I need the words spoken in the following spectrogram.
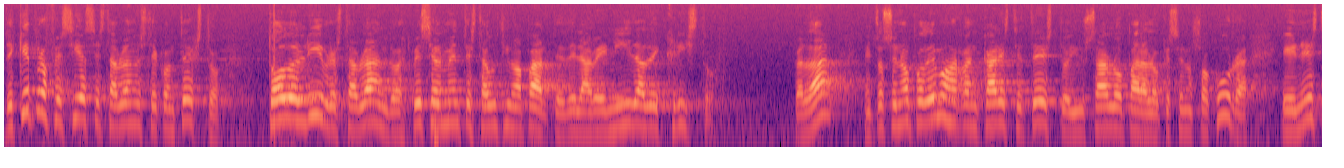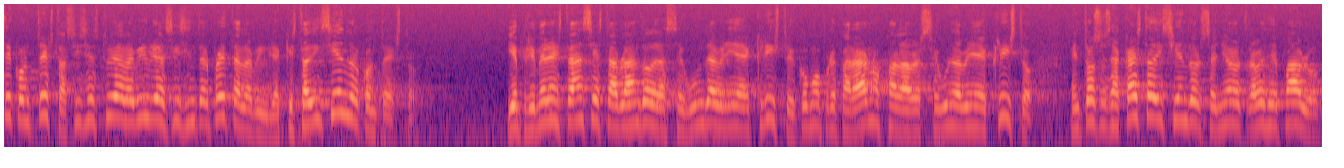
¿De qué profecías está hablando este contexto? Todo el libro está hablando, especialmente esta última parte, de la venida de Cristo. ¿Verdad? Entonces no podemos arrancar este texto y usarlo para lo que se nos ocurra. En este contexto, así se estudia la Biblia, así se interpreta la Biblia. ¿Qué está diciendo el contexto? Y en primera instancia está hablando de la segunda venida de Cristo y cómo prepararnos para la segunda venida de Cristo. Entonces acá está diciendo el Señor a través de Pablo,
